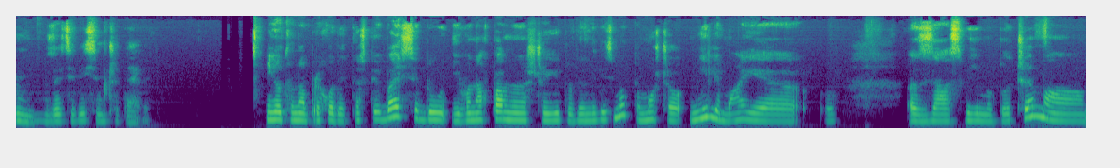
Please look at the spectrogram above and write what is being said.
М, здається, 8 чи 9. І от вона приходить на співбесіду, і вона впевнена, що її туди не візьмуть, тому що Мілі має е, за своїми плечима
